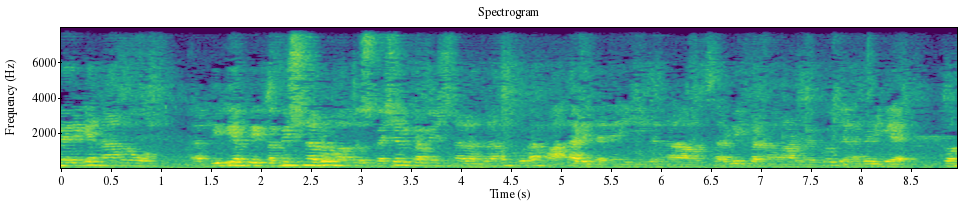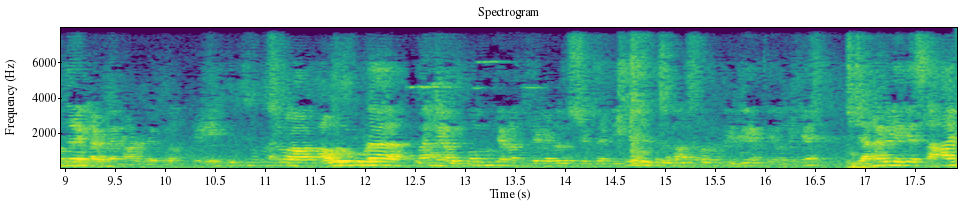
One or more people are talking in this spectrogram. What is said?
ಮೇರೆಗೆ ನಾನು ಬಿಬಿಎಂಪಿ ಕಮಿಷನರ್ ಮತ್ತು ಸ್ಪೆಷಲ್ ಕಮಿಷನರ್ ಹತ್ರನೂ ಕೂಡ ಮಾತಾಡಿದ್ದೇನೆ. ಇದನ್ನ ಸರಳೀಕರಣ ಮಾಡಬೇಕು, ಜನಗಳಿಗೆ ತೊಂದರೆ ಕಡಿಮೆ ಮಾಡಬೇಕು ಅಂತ ಹೇಳಿ ಸೊ ಅವರು ಕೂಡ ಮಾನ್ಯ ಉಪಮುಖ್ಯಮಂತ್ರಿಗಳು ಶ್ರೀಯುತ ಡಿ ಕೆ ಶಿವಕುಮಾರ್ ಎಂ ಅವರಿಗೆ ಜನಗಳಿಗೆ ಸಹಾಯ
